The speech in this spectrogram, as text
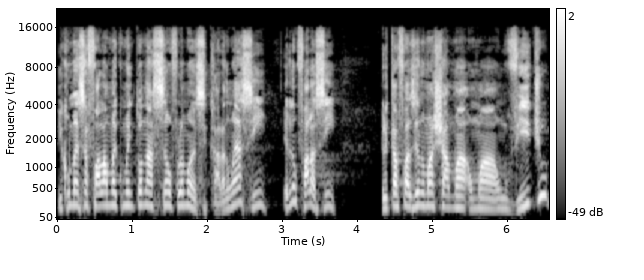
e começa a falar, mas com uma entonação. Falei, mano, esse cara não é assim, ele não fala assim. Ele está fazendo uma, chama, uma, um vídeo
